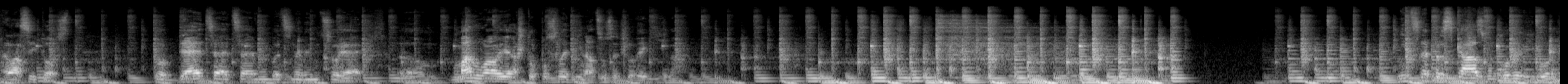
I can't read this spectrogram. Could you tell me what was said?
hlasitost. To DCC vůbec nevím, co je. Manuál je až to poslední, na co se člověk dívá. Neprská, zvukově výborný.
